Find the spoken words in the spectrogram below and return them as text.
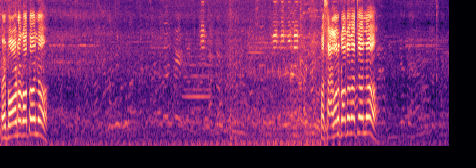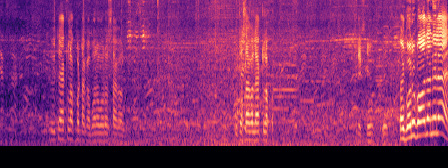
ভাই বড়টা কত হলো? ছাগল কত বেচা হলো? দুইটা এক লক্ষ টাকা বড় বড় ছাগল। দুইটা ছাগল এক লক্ষ। ভাই গরু কত জানিলেন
